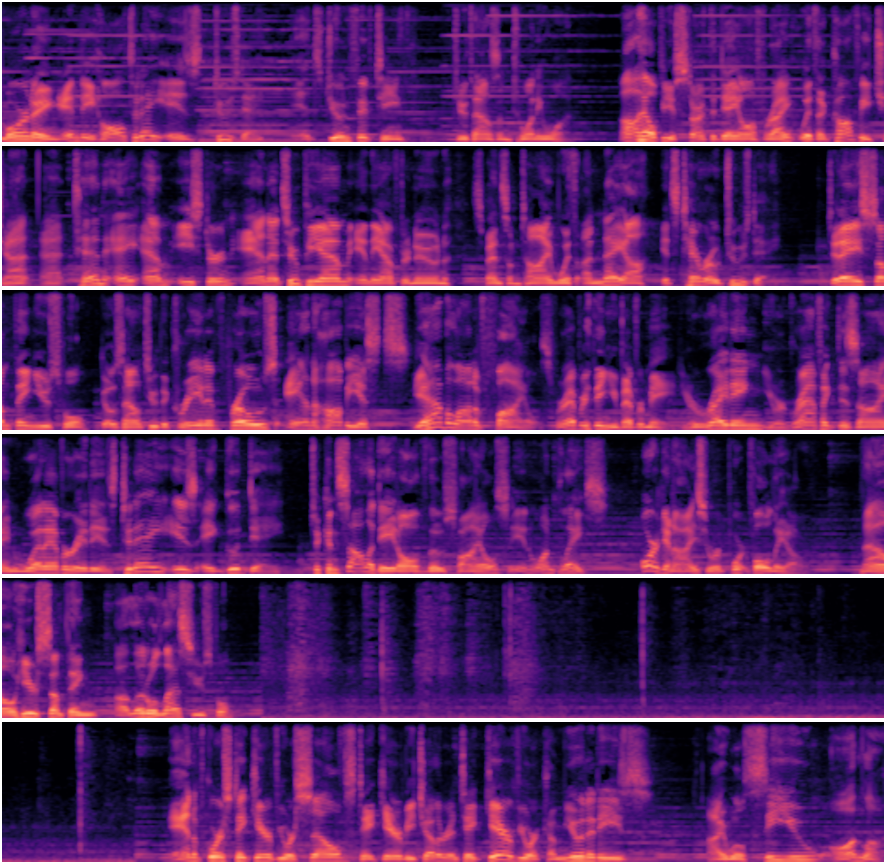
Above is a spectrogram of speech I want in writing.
morning, Indy Hall. Today is Tuesday. It's June 15th, 2021. I'll help you start the day off right with a coffee chat at 10 a.m. Eastern and at 2 p.m. in the afternoon. Spend some time with Anea. It's Tarot Tuesday. Today's something useful goes out to the creative pros and hobbyists. You have a lot of files for everything you've ever made your writing, your graphic design, whatever it is. Today is a good day to consolidate all of those files in one place. Organize your portfolio. Now, here's something a little less useful. And of course, take care of yourselves, take care of each other, and take care of your communities. I will see you online.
